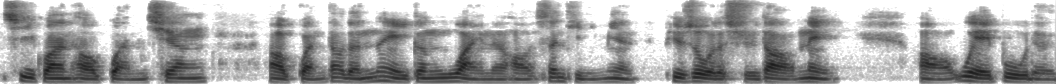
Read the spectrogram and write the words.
器官哈管腔啊管道的内跟外呢哈，身体里面，譬如说我的食道内，啊胃部的。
